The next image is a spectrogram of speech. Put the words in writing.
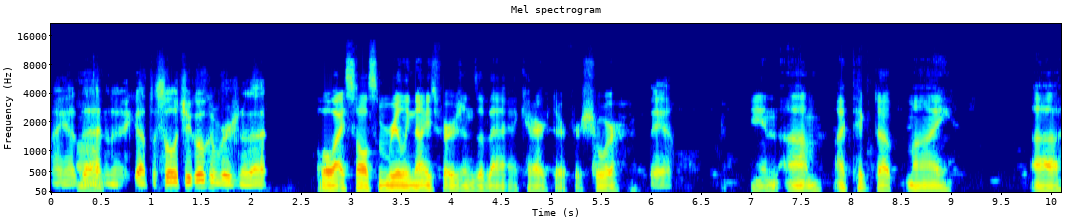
I had that, um, and I got the Soul Chogokin version of that. Oh, I saw some really nice versions of that character for sure. Yeah. And um, I picked up my uh,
